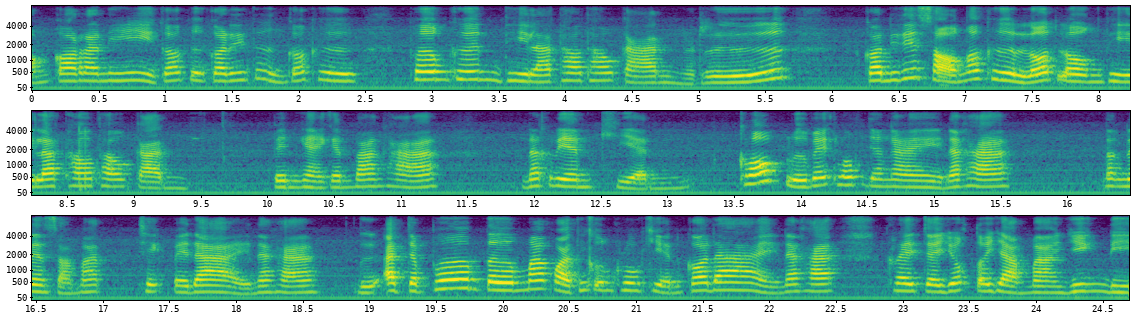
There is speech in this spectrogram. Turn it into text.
2 กรณีก็คือกรณีที่1ก็คือ เพิ่มขึ้นทีละเท่าๆกัน หรือกรณีที่ 2 ก็คือลดลงทีละเท่าๆกัน เป็นไงกันบ้างคะ นักเรียนเขียนครบหรือไม่ครบยังไงนะคะ นักเรียนสามารถเช็คไปได้นะคะ หรืออาจจะเพิ่มเติมมากกว่าที่คุณครูเขียนก็ได้นะคะ ใครจะยกตัวอย่างมายิ่งดี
